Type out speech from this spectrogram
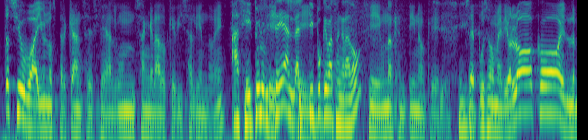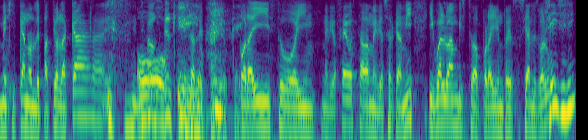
Entonces sí hubo ahí unos percances de algún sangrado que vi saliendo, ¿eh? Ah, sí, ¿tú lo viste al, tipo que iba sangrado? Sí, un argentino que se puso medio loco, el mexicano le pateó la cara. Por ahí estuvo ahí medio feo, estaba medio cerca de mí. Igual lo han visto por ahí en redes sociales o algo. Sí, sí, sí.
